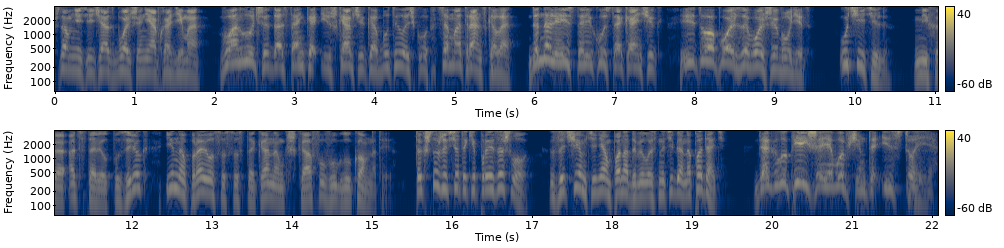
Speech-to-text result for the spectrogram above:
что мне сейчас больше необходимо. Вон лучше достань-ка из шкафчика бутылочку самотранского, да налей старику стаканчик, и то пользы больше будет». «Учитель!» Миха отставил пузырек и направился со стаканом к шкафу в углу комнаты. «Так что же все-таки произошло? Зачем теням понадобилось на тебя нападать?» «Да глупейшая, в общем-то, история.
